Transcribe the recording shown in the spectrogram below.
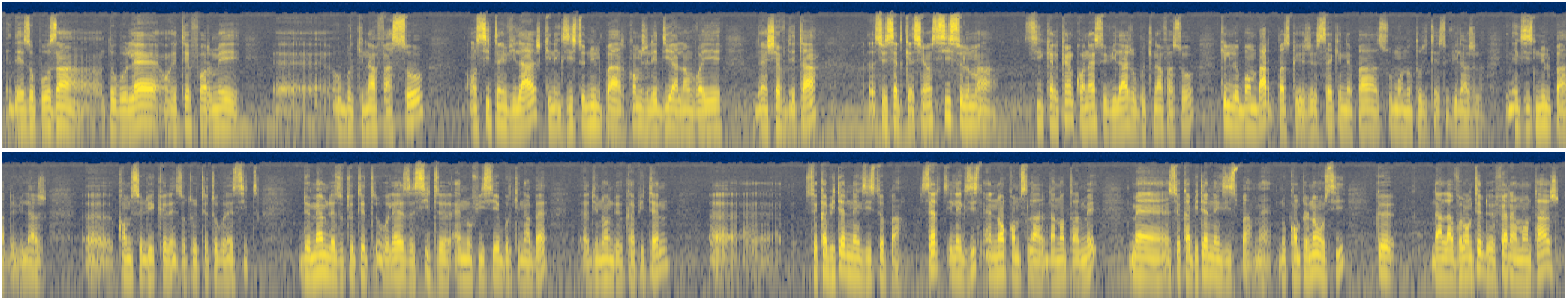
des opposants togolais ont été formés euh, au Burkina Faso. On cite un village qui n'existe nulle part, comme je l'ai dit à l'envoyé d'un chef d'État euh, sur cette question. Si seulement, si quelqu'un connaît ce village au Burkina Faso, qu'il le bombarde parce que je sais qu'il n'est pas sous mon autorité, ce village-là. Il n'existe nulle part de village euh, comme celui que les autorités togolaises citent. De même, les autorités togolaises citent un officier burkinabé euh, du nom de capitaine. Euh, ce capitaine n'existe pas. Certes, il existe un nom comme cela dans notre armée, mais ce capitaine n'existe pas. Mais nous comprenons aussi que dans la volonté de faire un montage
